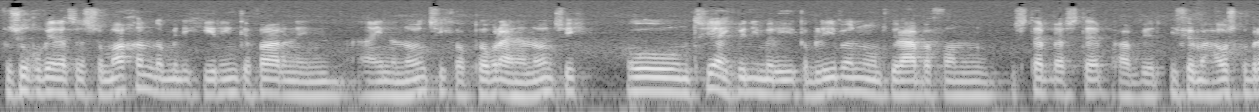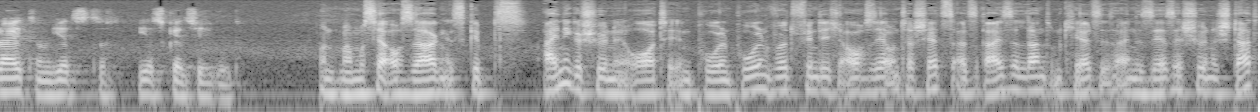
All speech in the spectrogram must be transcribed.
versuche wir das zu machen. Dann bin ich hier hingefahren in 91, Oktober 91. Und ja, ich bin immer hier geblieben und wir haben von Step by Step haben wir die Firma ausgebreitet und jetzt, jetzt geht es sehr gut. Und man muss ja auch sagen, es gibt einige schöne Orte in Polen. Polen wird, finde ich, auch sehr unterschätzt als Reiseland und Kielce ist eine sehr, sehr schöne Stadt.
